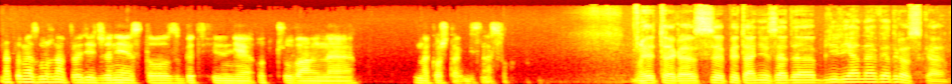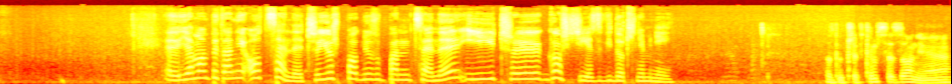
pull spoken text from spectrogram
Natomiast można powiedzieć, że nie jest to zbyt silnie odczuwalne na kosztach biznesu. E, Teraz e, pytanie zada Liliana Wiadrowska. E, Ja mam pytanie o ceny. Czy już podniósł pan ceny i czy gości jest widocznie mniej? No to czy w tym sezonie,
